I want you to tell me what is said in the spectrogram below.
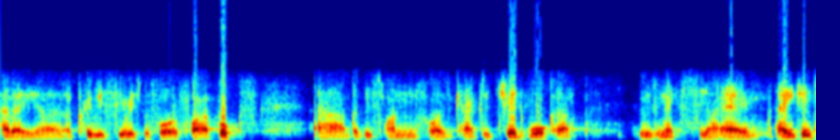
had a, uh, a previous series before of five books, uh, but this one follows a character, Jed Walker, who's an ex-CIA agent,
